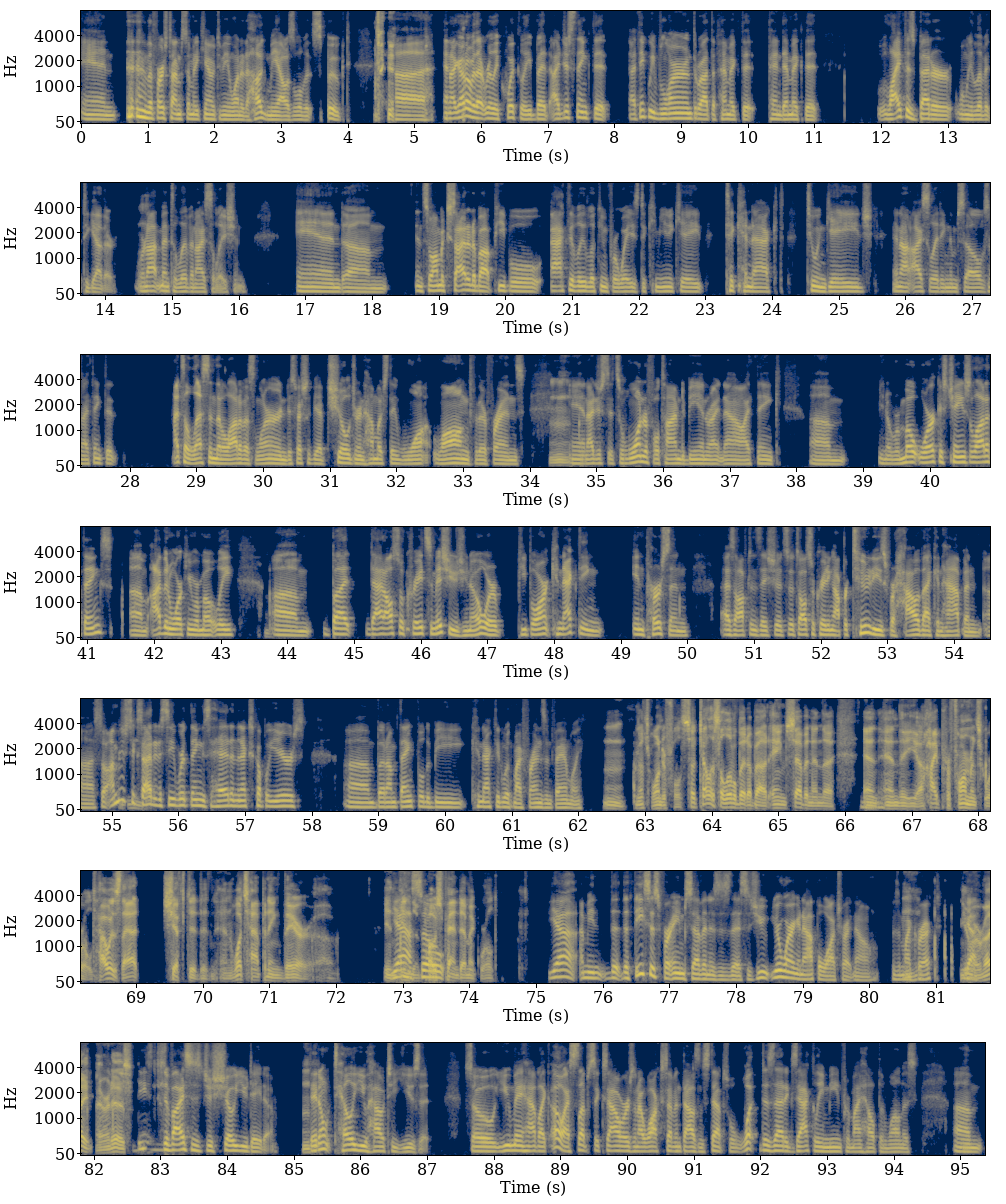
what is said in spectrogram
And the first time somebody came up to me and wanted to hug me, I was a little bit spooked. uh, and I got over that really quickly. But I just think that I think we've learned throughout the pandemic that pandemic that life is better when we live it together. We're not meant to live in isolation. And um, and so I'm excited about people actively looking for ways to communicate, to connect, to engage, and not isolating themselves. And I think that that's a lesson that a lot of us learned, especially if you have children, how much they want longed for their friends. Mm. And I just, it's a wonderful time to be in right now. I think, um, you know, remote work has changed a lot of things. Um, I've been working remotely, um, but that also creates some issues, you know, where people aren't connecting in person as often as they should. So it's also creating opportunities for how that can happen. Uh, so I'm just mm. excited to see where things head in the next couple years. Um, but I'm thankful to be connected with my friends and family. Mm, that's wonderful. So tell us a little bit about AIM Seven and the and mm. and the uh, high performance world. How has that shifted, and, and what's happening there uh, in, yeah, in the so, post pandemic world? Yeah, I mean the the thesis for AIM Seven is is this: is you you're wearing an Apple Watch right now. Is am mm-hmm. I correct? You're yeah. right. There it is. These devices just show you data. Mm-hmm. They don't tell you how to use it. So you may have like, oh, I slept six hours and I walked 7,000 steps. Well, what does that exactly mean for my health and wellness? Um,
